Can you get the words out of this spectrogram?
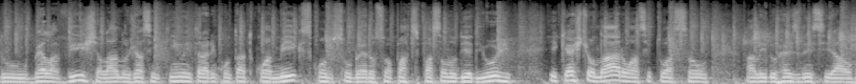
do Bela Vista, lá no Jacintinho, entraram em contato com a Mix quando souberam sua participação no dia de hoje e questionaram a situação ali do residencial.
